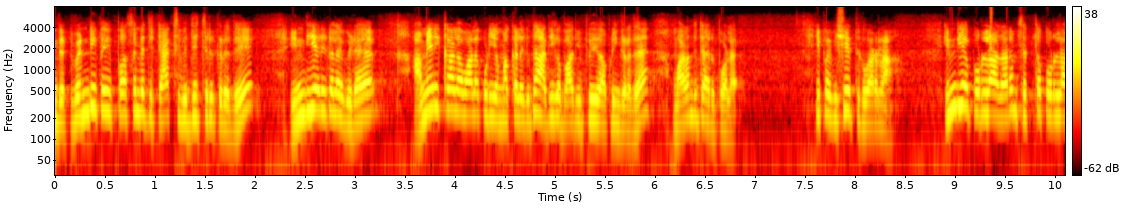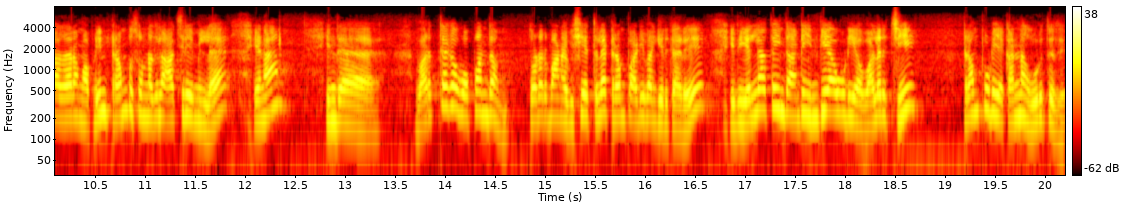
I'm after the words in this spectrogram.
இந்த டுவெண்ட்டி ஃபைவ் பர்சன்டேஜ் டேக்ஸ் விதிச்சிருக்கிறது இந்தியர்களை விட அமெரிக்காவில் வாழக்கூடிய மக்களுக்கு தான் அதிக பாதிப்பு அப்படிங்கிறத மறந்துட்டார் போல. இப்போ விஷயத்துக்கு வரலாம். இந்திய பொருளாதாரம் செத்த பொருளாதாரம் அப்படின்னு ட்ரம்ப் சொன்னதில் ஆச்சரியம் இல்லை ஏன்னா இந்த வர்த்தக ஒப்பந்தம் தொடர்பான விஷயத்தில் ட்ரம்ப் அடி வாங்கியிருக்காரு. இது எல்லாத்தையும் தாண்டி இந்தியாவுடைய வளர்ச்சி ட்ரம்ப்புடைய கண்ணை உறுத்துது.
